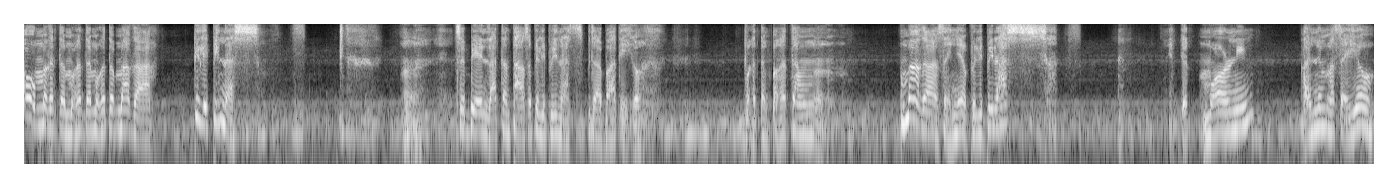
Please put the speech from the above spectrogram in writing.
Oh, maganda, maganda, maganda, maga. Pilipinas. Ah, sabihin lahat ng tao sa Pilipinas, pinabati ko. Pangatang pangatang umaga sa inyo, Pilipinas. Good morning. Ano masayo?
